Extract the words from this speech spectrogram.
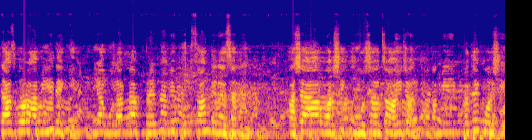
त्याचबरोबर आम्हीही देखील या मुलांना प्रेरणा आणि प्रोत्साहन देण्यासाठी अशा वार्षिक महोत्सवाचं आयोजन आम्ही प्रत्येक वर्षी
